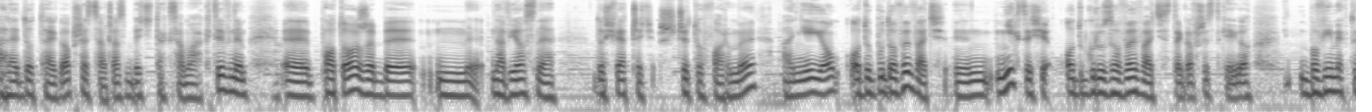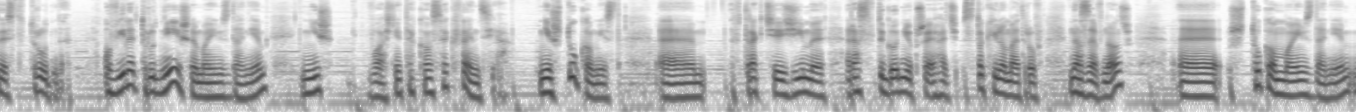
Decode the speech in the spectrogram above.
ale do tego przez cały czas być tak samo aktywnym, po to, żeby mm, na wiosnę doświadczyć szczytu formy, a nie ją odbudowywać. Nie chcę się odgruzowywać z tego wszystkiego, bo wiem, jak to jest trudne. O wiele trudniejsze, moim zdaniem, niż właśnie ta konsekwencja. Nie sztuką jest e, w trakcie zimy raz w tygodniu przejechać 100 km na zewnątrz. E, sztuką moim zdaniem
